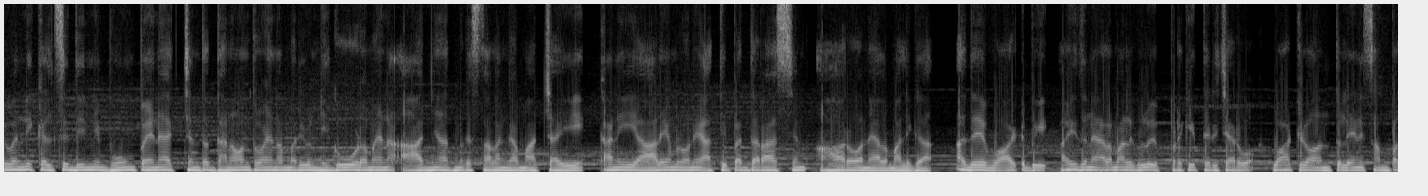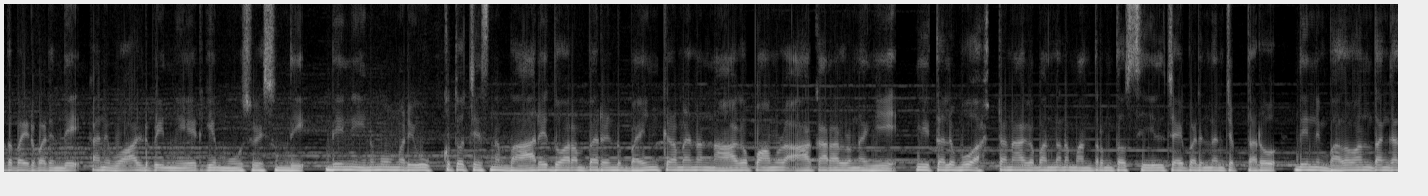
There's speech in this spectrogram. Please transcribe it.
ఇవన్నీ కలిసి దీన్ని భూమిపైన అత్యంత శక్తివంతమైన మరియు నిగూఢమైన ఆధ్యాత్మిక స్థలంగా మార్చాయి. కానీ ఈ ఆలయంలోని అతిపెద్ద రహస్యం ఆరో నేలమాలిగా అదే వాల్ట్ బి. ఐదు నేలమాలికలు ఇప్పటికీ తెరిచారు. వాటిలో అంతులేని సంపద బయటపడింది. కానీ వాల్ట్ బి నేటికి మూసివేసింది. దీన్ని ఇనుము మరియు ఉక్కుతో చేసిన భారీ ద్వారంపై రెండు భయంకరమైన నాగపాముల ఆకారాలు ఉన్నాయి ఈ తలుపు అష్టనాగబంధన మంత్రంతో సీల్ చేయబడిందని చెప్తారు. దీన్ని బలవంతంగా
